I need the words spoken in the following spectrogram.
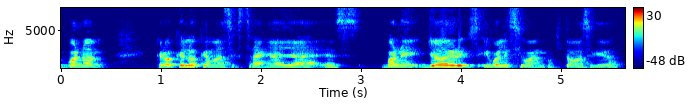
bueno, creo que lo que más extraña allá es, bueno, yo igual y si voy un poquito más seguido,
